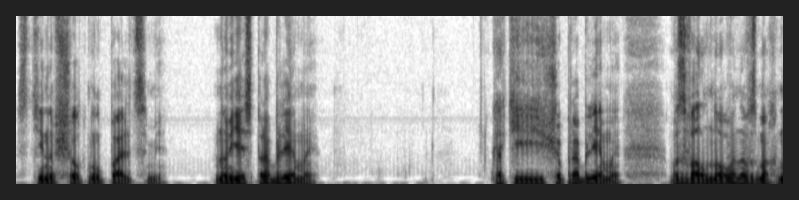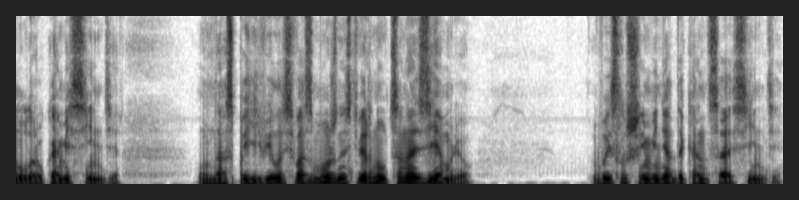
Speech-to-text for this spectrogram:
Стинов щелкнул пальцами. «Но есть проблемы». «Какие еще проблемы?» — взволнованно взмахнула руками Синди. «У нас появилась возможность вернуться на Землю». «Выслушай меня до конца, Синди».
